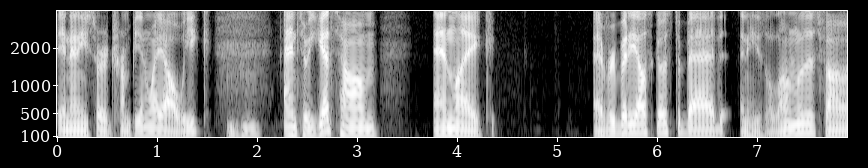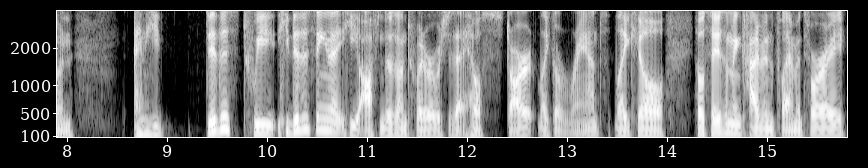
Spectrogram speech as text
in any sort of Trumpian way all week. Mhm. And so he gets home, and like everybody else goes to bed, and he's alone with his phone, and he did this tweet. He did this thing that he often does on Twitter, which is that he'll start like a rant, like he'll he'll say something kind of inflammatory.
